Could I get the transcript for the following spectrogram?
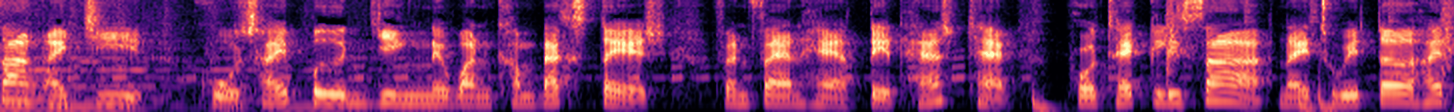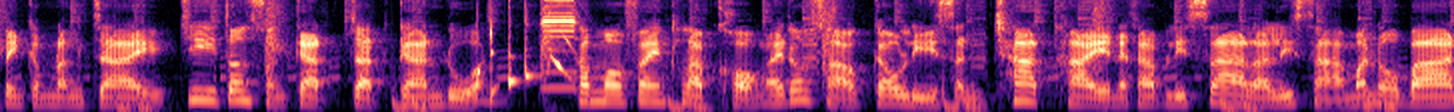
สร้าง IG ขู่ใช้ปืนยิงในวัน comeback stage แฟนๆแห่ติดแฮชแท็ก Protect Lisa ใน Twitter ให้เป็นกำลังใจที่ต้นสังกัดจัดการด่วน ทำเอาแฟนคลับของไอดอลสาวเกาหลีสัญชาติไทยนะครับลิซ่าลาลิสามโนบาล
